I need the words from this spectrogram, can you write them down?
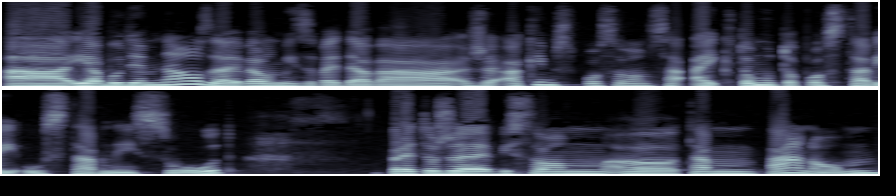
A ja budem naozaj veľmi zvedavá, že akým spôsobom sa aj k tomuto postaví ústavný súd. Uh, pretože by som e, tam pánom,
